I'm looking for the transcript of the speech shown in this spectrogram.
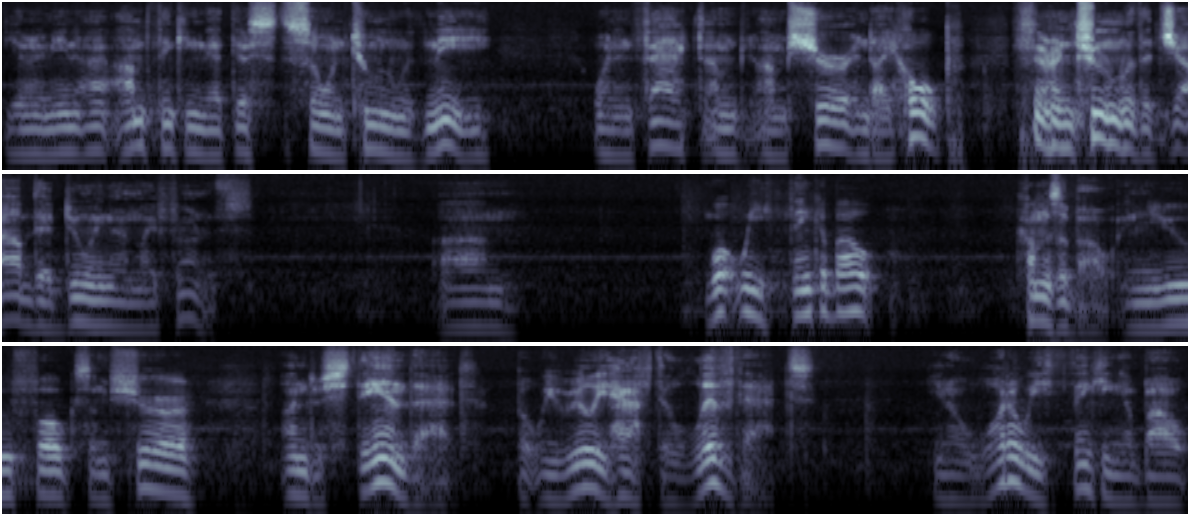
You know what I mean? I, am thinking that they're so in tune with me, when in fact, I'm, I'm sure and I hope they're in tune with the job they're doing on my furnace. Um, what we think about comes about, and you folks, I'm sure, understand that, but we really have to live that you know, what are we thinking about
